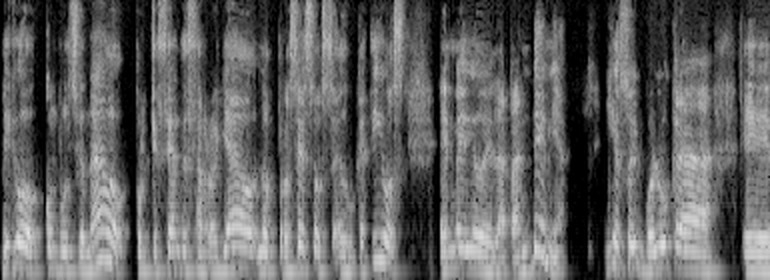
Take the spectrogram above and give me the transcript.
Digo convulsionado porque se han desarrollado los procesos educativos en medio de la pandemia. Y eso involucra eh,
